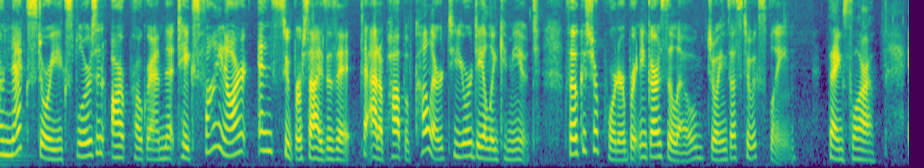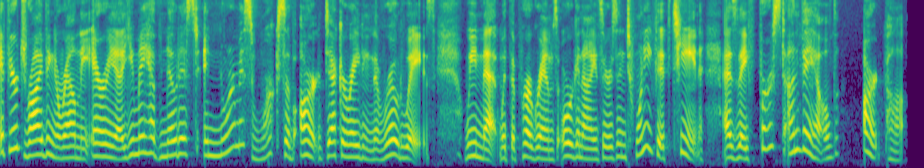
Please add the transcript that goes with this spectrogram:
Our next story explores an art program that takes fine art and supersizes it to add a pop of color to your daily commute. Focus reporter Brittany Garzillo joins us to explain. Thanks, Laura. If you're driving around the area, you may have noticed enormous works of art decorating the roadways. We met with the program's organizers in 2015 as they first unveiled Art Pop.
